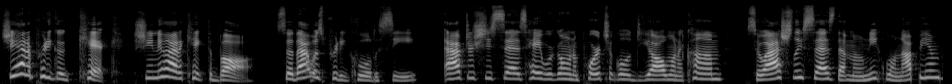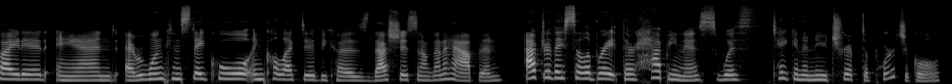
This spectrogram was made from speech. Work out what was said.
She had a pretty good kick. She knew how to kick the ball. So that was pretty cool to see after she says, Hey, we're going to Portugal. Do y'all want to come? So Ashley says that Monique will not be invited and everyone can stay cool and collected because that shit's not going to happen. After they celebrate their happiness with taking a new trip to Portugal,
